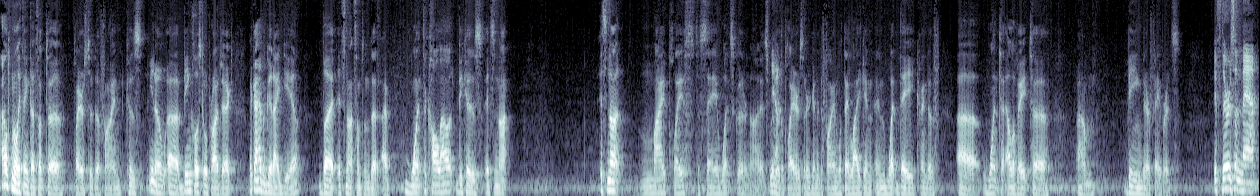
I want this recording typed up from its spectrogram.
I ultimately think that's up to players to define because you know uh, being close to a project, like I have a good idea, but it's not something that I want to call out because it's not it's not my place to say what's good or not. It's really Yeah. the players that are going to define what they like and, and what they kind of uh, want to elevate to um, being their favorites. If there's a map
